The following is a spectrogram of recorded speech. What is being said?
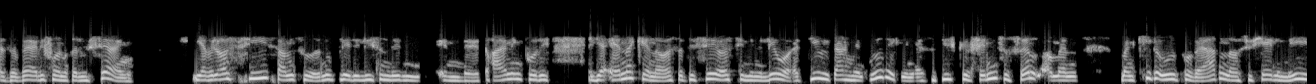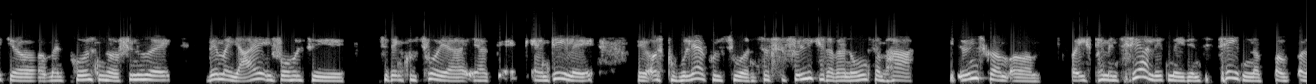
Altså, hvad er det for en reducering? Jeg vil også sige samtidig, og nu bliver det ligesom lidt en, en uh, drejning på det, at jeg anerkender også, og det siger jeg også til mine elever, at de er jo i gang med en udvikling. Altså, de skal finde sig selv, og man, man kigger ud på verden og sociale medier, og man prøver sådan at finde ud af, hvem er jeg i forhold til, til den kultur, jeg, jeg er en del af, øh, også populærkulturen, så selvfølgelig kan der være nogen, som har et ønske om at, at eksperimentere lidt med identiteten og, og, og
